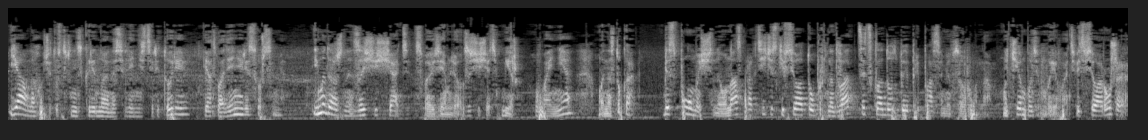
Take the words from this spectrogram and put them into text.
явно хочет устранить коренное население с территории и от владения ресурсами. И мы должны защищать свою землю, защищать мир в войне. Мы настолько беспомощны. У нас практически все отобрано. 20 складов с боеприпасами взорвано. Мы чем будем воевать? Ведь все оружие,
